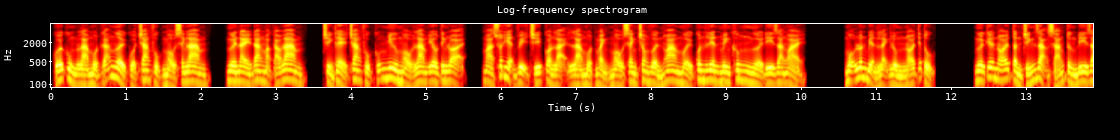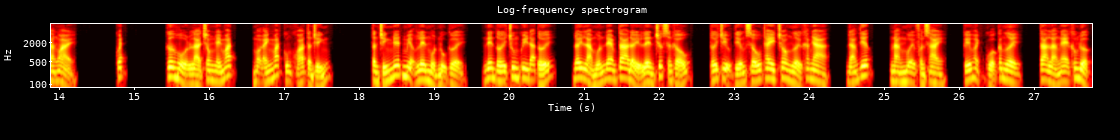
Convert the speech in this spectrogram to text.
Cuối cùng là một gã người của trang phục màu xanh lam, người này đang mặc áo lam, chỉnh thể trang phục cũng như màu lam yêu tinh loại mà xuất hiện vị trí còn lại là một mảnh màu xanh trong vườn hoa mười quân liên minh không người đi ra ngoài. Mộ luân biển lạnh lùng nói tiếp tục. Người kia nói tần chính dạng sáng từng đi ra ngoài. Quét. Cơ hồ là trong nháy mắt, mọi ánh mắt cũng khóa tần chính. Tần chính nét miệng lên một nụ cười, nên tới trung quy đã tới, đây là muốn đem ta đẩy lên trước sân khấu, tới chịu tiếng xấu thay cho người khác nhà, đáng tiếc, nàng mười phần sai, kế hoạch của các ngươi, ta là nghe không được,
